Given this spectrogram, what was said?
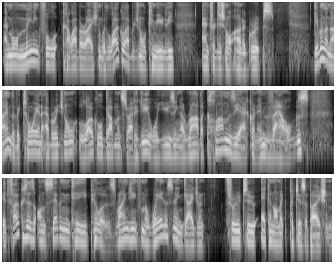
and more meaningful collaboration with local Aboriginal community and traditional owner groups. Given the name, the Victorian Aboriginal Local Government Strategy, or using a rather clumsy acronym, VALGS, it focuses on seven key pillars ranging from awareness and engagement through to economic participation.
